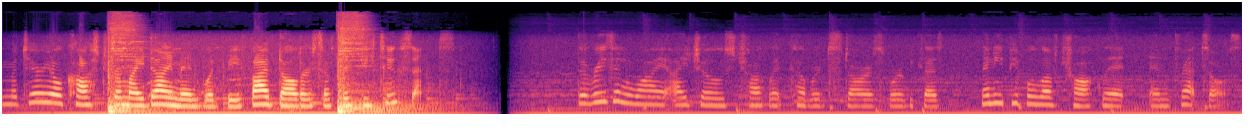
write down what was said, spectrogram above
The material cost for my diamond would be $5.52. The reason why I chose chocolate covered stars were because many people love chocolate and pretzels,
